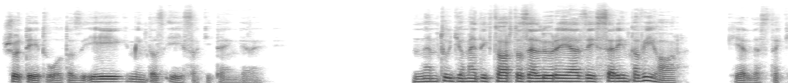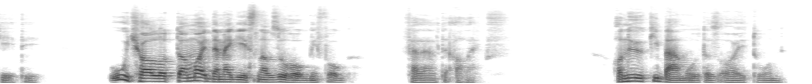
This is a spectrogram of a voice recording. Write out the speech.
Sötét volt az ég, mint az északi tengerek. Nem tudja, meddig tart az előrejelzés szerint a vihar? Kérdezte Kéti. Úgy hallottam, majdnem egész nap zuhogni fog, felelte Alex. A nő kibámult az ajtón,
